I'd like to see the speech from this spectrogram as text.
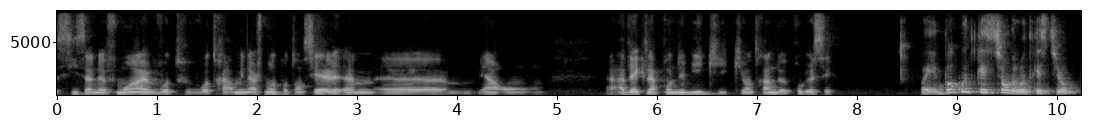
6 à 9 mois votre, votre aménagement potentiel? Avec la pandémie qui, est en train de progresser. Oui, beaucoup de questions dans votre question.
